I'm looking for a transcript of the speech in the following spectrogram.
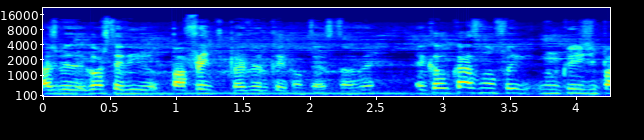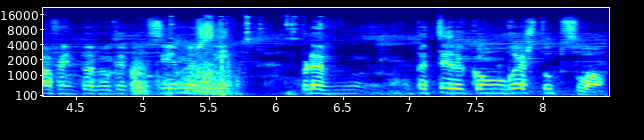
às vezes gosta de ir para a frente para ver o que acontece, está a ver? Aquele caso não foi, não quis ir para a frente para ver o que acontecia, mas sim para, para ter com o resto do pessoal.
